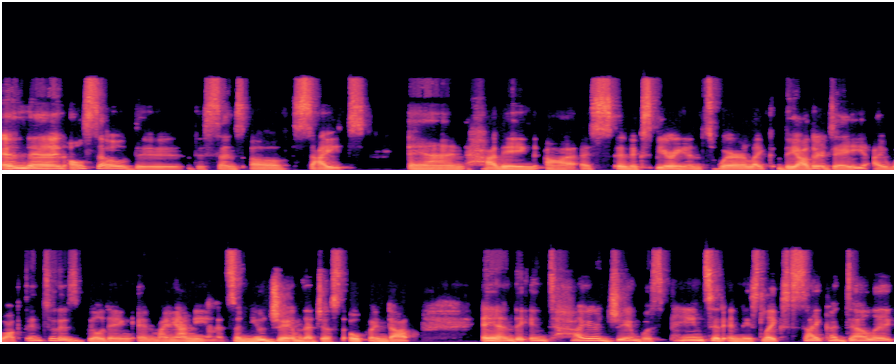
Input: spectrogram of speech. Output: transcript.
And then also the the sense of sight and having uh, a, an experience where like the other day i walked into this building in miami and it's a new gym that just opened up. And the entire gym was painted in this like psychedelic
